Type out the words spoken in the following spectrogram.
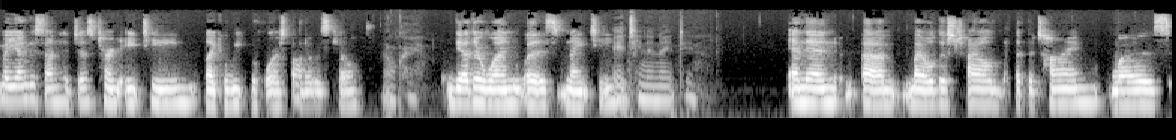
my youngest son had just turned 18, like a week before his father was killed. Okay. The other one was 19. 18 and 19. And then um, my oldest child at the time was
